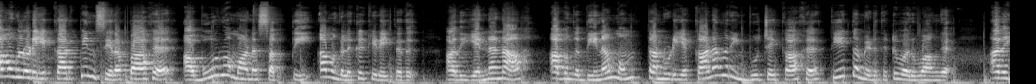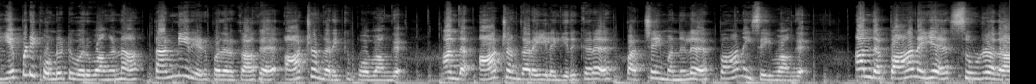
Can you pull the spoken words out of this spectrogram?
அவங்களுடைய கற்பின் சிறப்பாக அபூர்வமான சக்தி அவங்களுக்கு கிடைத்தது. அது என்னன்னா அவங்க தினமும் தன்னுடைய கணவரின் பூஜைக்காக தீர்த்தம் எடுத்துட்டு வருவாங்க. அதை எப்படி கொண்டுட்டு வருவாங்கன்னா தண்ணீர் எடுப்பதற்காக ஆற்றங்கரைக்கு போவாங்க. அந்த ஆற்றங்கரையில இருக்கிற பச்சை மண்ணுல பானை செய்வாங்க. அந்த பானைய சுடுறதா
